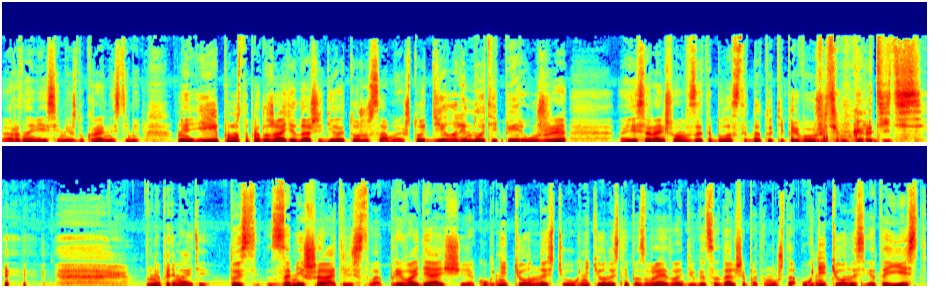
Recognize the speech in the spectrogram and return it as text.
равновесие между крайностями. И просто продолжайте дальше делать то же самое, что делали, но теперь уже, если раньше вам за это было стыдно, то теперь вы уже этим гордитесь. Понимаете? То есть замешательство, приводящее к угнетенности, угнетенность не позволяет вам двигаться дальше, потому что угнетенность это есть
